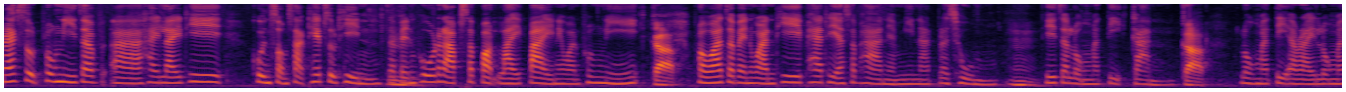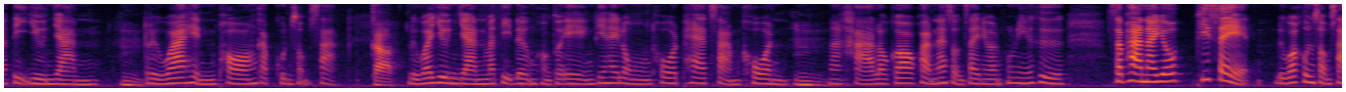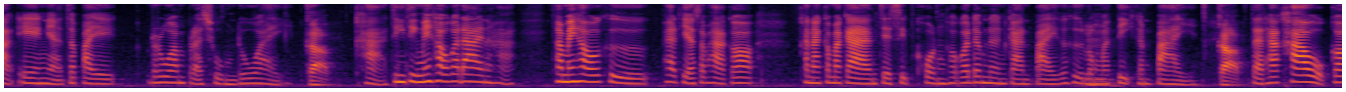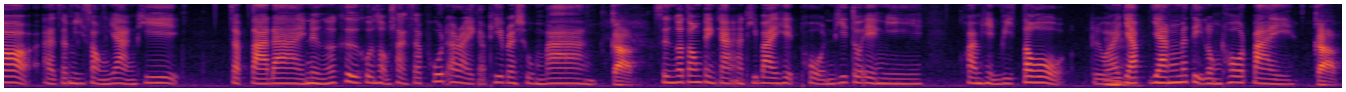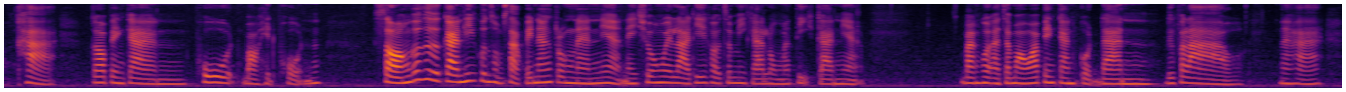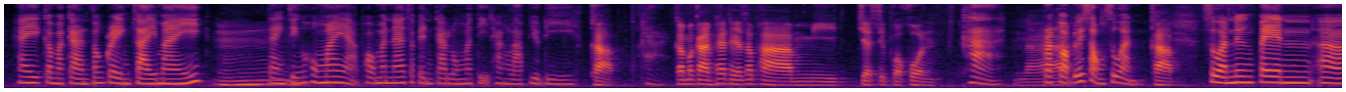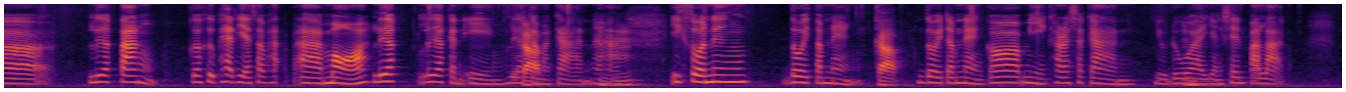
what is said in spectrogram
แรกสุดพรุ่งนี้จะไฮไลท์ที่คุณสมศักดิ์เทพสุทิน จะเป็นผู้รับสปอตไลท์ไปในวันพรุ่งนี้ครับเพราะว่าจะเป็นวันที่แพทยสภาเนี่ยมีนัดประชุมอืมที่จะลงมติกันครับลงมติอะไรลงมติยืนยันอืมหรือว่าเห็นพ้องกับคุณสมศักดิ์ครับหรือว่ายืนยันมติเดิมของตัวเองที่ให้ลงโทษแพทย์ 3 คนอืมนะคะแล้วก็ความน่าสนใจในวันพรุ่งนี้ก็คือ สภานายกพิเศษ หรือว่าคุณสมศักดิ์เองเนี่ยจะไป ร่วมประชุมด้วยครับค่ะ จริง ๆ ไม่เข้าก็ได้นะคะ ถ้าไม่เข้าก็คือแพทยสภาก็คณะกรรมการ 70 คนเขาก็ดำเนินการไปก็คือลงมติกันไปครับแต่ถ้าเข้าก็อาจจะมีสองอย่างที่จับตาได้หนึ่งก็คือคุณสมศักดิ์จะพูดอะไรกับที่ประชุมบ้างครับซึ่งก็ต้องเป็นการอธิบายเหตุผลที่ตัวเองมีความเห็นวีโต้หรือว่าอืมยับยั้งมติลงโทษไปครับค่ะ ก็เป็นการพูดบอกเหตุผล สองก็คือการที่คุณสมศักดิ์ไปนั่งตรงนั้นเนี่ยในช่วงเวลาที่เขาจะมีการลงมติกันเนี่ยบางคนอาจจะมองว่าเป็นการกดดันหรือเปล่านะคะ ให้กรรมการต้องเกรงใจไหมอืมแต่จริงๆก็คงไม่อะเพราะมันน่าจะเป็นการลงมติทางลับอยู่ดี ครับค่ะ กรรมการแพทยสภามี 70 กว่าคนค่ะนะประกอบด้วยสองส่วนครับ ส่วนหนึ่งเป็นเอ่อเลือกตั้งก็คือแพทยสภาอ่าหมอเลือกเลือกกันเอง เลือกครับกรรมการนะคะ อืมอีกส่วนหนึ่งโดยตำแหน่ง ครับ โดยตำแหน่งก็มีข้าราชการอยู่ด้วย อืม อย่างเช่นปลัด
